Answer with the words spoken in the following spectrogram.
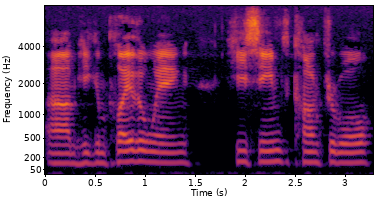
Um, he can play the wing. He seems comfortable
